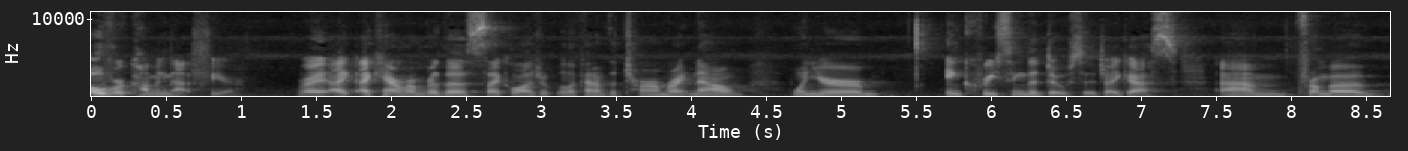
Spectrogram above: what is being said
overcoming that fear, right? I, I can't remember the psychological kind of the term right now when you're increasing the dosage, I guess, um, from a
